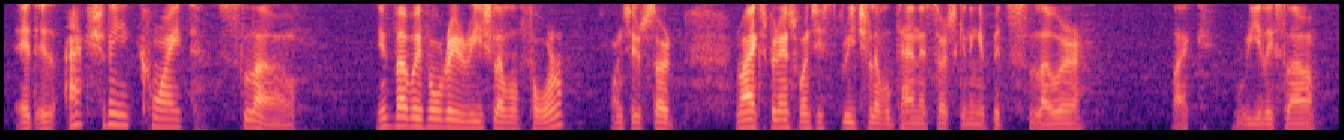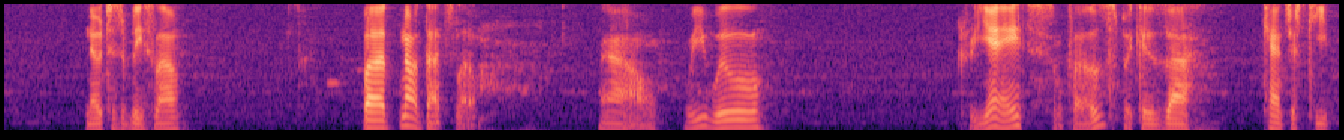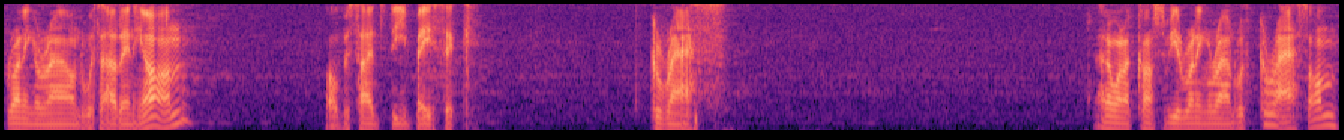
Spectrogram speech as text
it is actually quite slow. Even though we've already reached level 4, once you start, in my experience, once you reach level 10 it starts getting a bit slower, like really slow, noticeably slow, but not that slow. Now, we will create some clothes because uh, can't just keep running around without any on. Well, besides the basic grass. I don't want to constantly be running around with grass on.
